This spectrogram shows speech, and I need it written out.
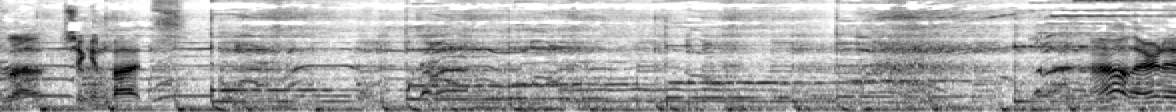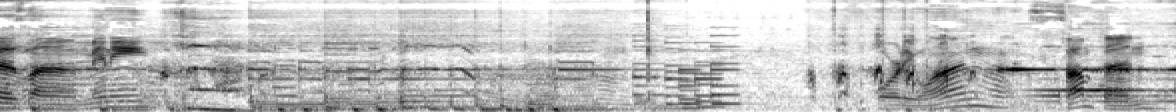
Is uh, chicken butts. Oh, there it is, the mini. 41, That's something.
